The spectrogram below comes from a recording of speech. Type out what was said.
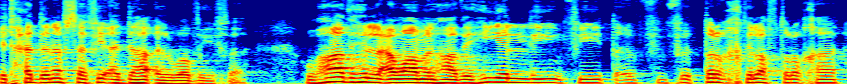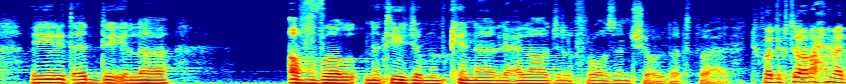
يتحدى نفسه في أداء الوظيفة. وهذه العوامل هذه هي اللي في في- طرق اختلاف طرقها هي اللي تؤدي إلى أفضل نتيجة ممكنة لعلاج ال frozen shoulder. دكتور علي. شوف دكتور أحمد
